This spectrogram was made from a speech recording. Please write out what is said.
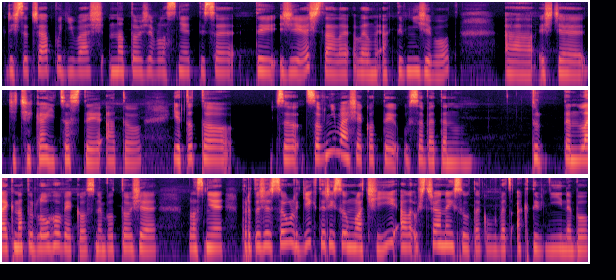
když se třeba podíváš na to, že vlastně ty se, ty žiješ stále velmi aktivní život a ještě ti čekají cesty a to, je to to, co, co vnímáš jako ty u sebe ten, tu, ten lék na tu dlouhověkost, nebo to, že vlastně, protože jsou lidi, kteří jsou mladší, ale už třeba nejsou tak vůbec aktivní, nebo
